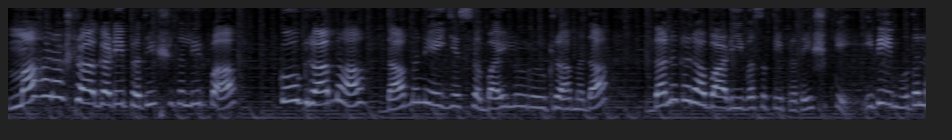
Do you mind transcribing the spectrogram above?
ಮಹಾರಾಷ್ಟ್ರ ಗಡಿ ಪ್ರದೇಶದಲ್ಲಿರುವ ಕುಗ್ರಾಮ ದಾಮನೆ ಎಸ್ ಬೈಲೂರು ಗ್ರಾಮದ ದನಕರವಾಡಿ ವಸತಿ ಪ್ರದೇಶಕ್ಕೆ ಇದೇ ಮೊದಲ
